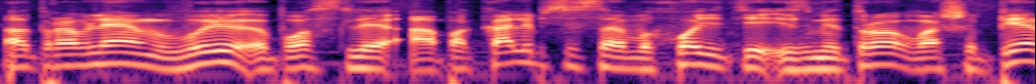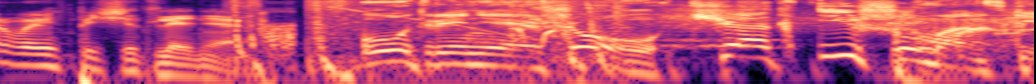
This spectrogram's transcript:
отправляем. Вы после апокалипсиса выходите из метро. Ваши первые впечатления. Утреннее шоу «Чак и Шуманский». Шуманский.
